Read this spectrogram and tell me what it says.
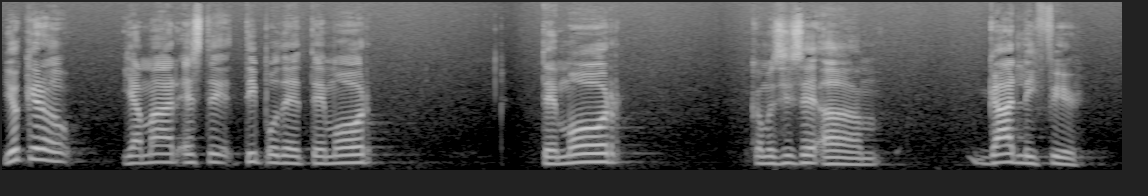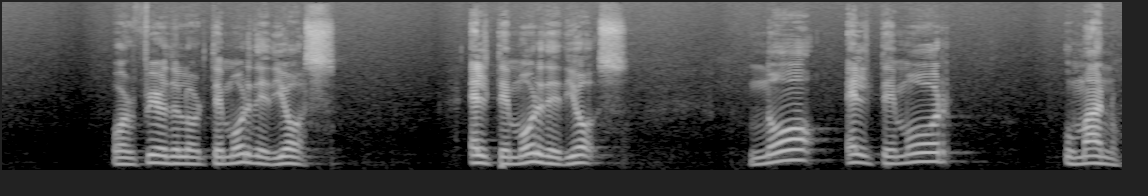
Yo quiero llamar este tipo de temor, temor, como se dice, um, godly fear, or fear of the Lord, temor de Dios, el temor de Dios, no el temor humano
